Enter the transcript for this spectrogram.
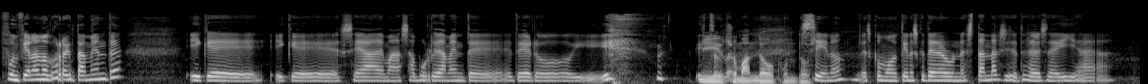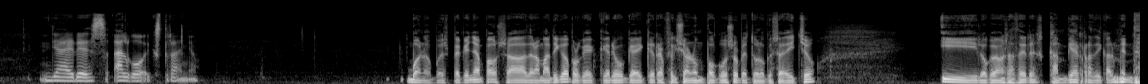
funcionando correctamente y que, y que sea además aburridamente hetero y Y sumando puntos. Sí, ¿no? Es como tienes que tener un estándar, si te sales de ahí ya, ya eres algo extraño. Bueno, pues pequeña pausa dramática porque creo que hay que reflexionar un poco sobre todo lo que se ha dicho. Y lo que vamos a hacer es cambiar radicalmente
